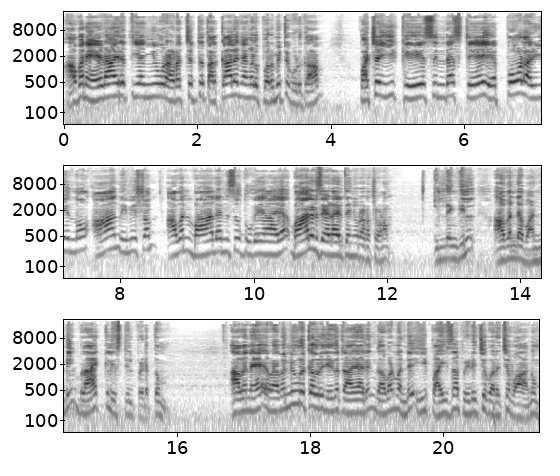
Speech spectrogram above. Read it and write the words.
അവൻ ഏഴായിരത്തി അഞ്ഞൂറ് അടച്ചിട്ട് തൽക്കാലം ഞങ്ങൾ പെർമിറ്റ് കൊടുക്കാം. പക്ഷെ ഈ കേസിന്റെ സ്റ്റേ എപ്പോൾ അഴിയുന്നോ ആ നിമിഷം അവൻ ബാലൻസ് തുകയായ ബാലൻസ് ഏഴായിരത്തി അഞ്ഞൂറ് അടച്ചോണം. ഇല്ലെങ്കിൽ അവന്റെ വണ്ടി ബ്ലാക്ക് ലിസ്റ്റിൽ പെടുത്തും. അവനെ റവന്യൂ റിക്കവറി ചെയ്തിട്ടായാലും ഗവൺമെന്റ് ഈ പൈസ പിടിച്ചു പറിച്ച് വാങ്ങും.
